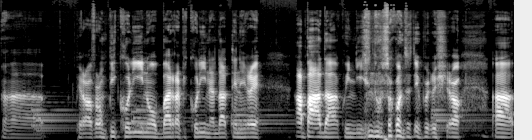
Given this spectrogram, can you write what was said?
uh, però avrò un piccolino barra piccolina da tenere a bada, quindi non so quanto tempo riuscirò a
